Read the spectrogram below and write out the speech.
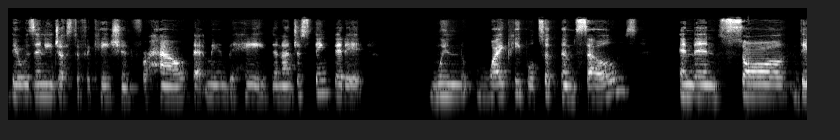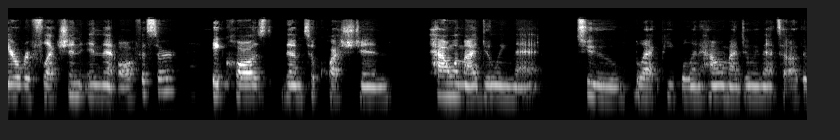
there was any justification for how that man behaved. And i just think that it when white people took themselves and then saw their reflection in that officer it caused them to question how am i doing that to black people and how am i doing that to other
